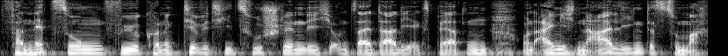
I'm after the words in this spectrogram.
Vernetzung, für Connectivity zuständig und seid da die Experten und eigentlich naheliegend, das zu machen.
